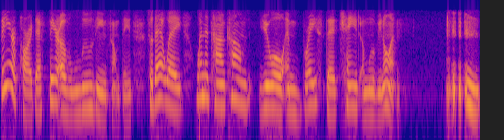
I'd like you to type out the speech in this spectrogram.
fear part, that fear of losing something. So that way, when the time comes, you will embrace that change of moving on.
